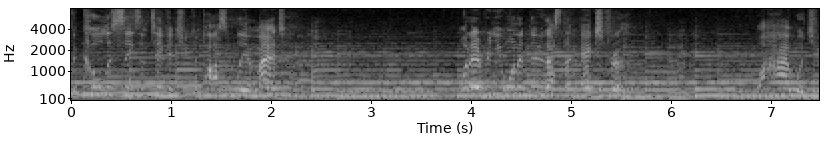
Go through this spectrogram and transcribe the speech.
the coolest season tickets you can possibly imagine. Whatever you want to do, that's the extra. Why would you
